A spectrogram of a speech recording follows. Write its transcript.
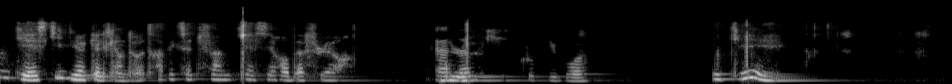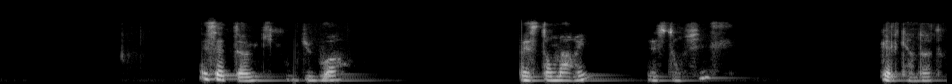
euh, Ok, est-ce qu'il y a quelqu'un d'autre avec cette femme qui a ses robes à fleurs? Un Bleu. homme qui coupe du bois Ok. Et cet homme qui coupe du bois Est-ce ton mari Est-ce ton fils Quelqu'un d'autre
